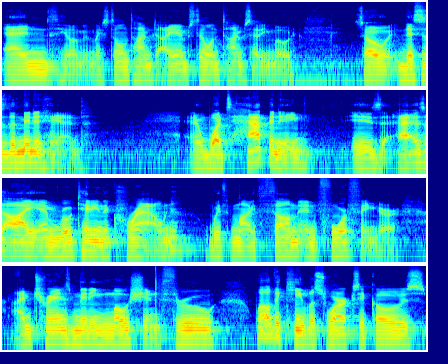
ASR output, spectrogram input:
And you know, am I still in time? I am still in time setting mode. So this is the minute hand. And what's happening is as I am rotating the crown with my thumb and forefinger, I'm transmitting motion through, well, the keyless works. It goes,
